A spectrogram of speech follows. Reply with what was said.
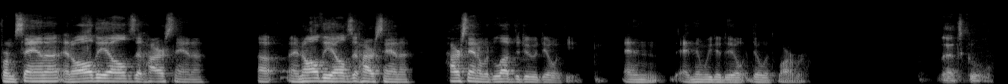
from Santa and all the elves that hire Santa, uh, and all the elves that hire Santa. Hire Santa would love to do a deal with you, and and then we did a deal, deal with Barbara. That's cool.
